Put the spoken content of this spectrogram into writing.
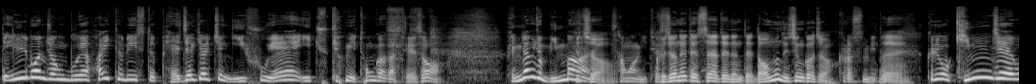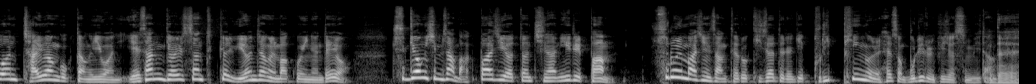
근데 일본 정부의 화이트리스트 배제 결정 이후에 이 추경이 통과가 돼서 굉장히 좀 민망한 그쵸. 상황이 됐습니다. 그 전에 됐어야 되는데 너무 늦은 거죠. 그렇습니다. 네. 그리고 김재원 자유한국당 의원 예산결산특별위원장을 맡고 있는데요. 추경 심사 막바지였던 지난 1일 밤 술을 마신 상태로 기자들에게 브리핑을 해서 무리를 빚었습니다. 네.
